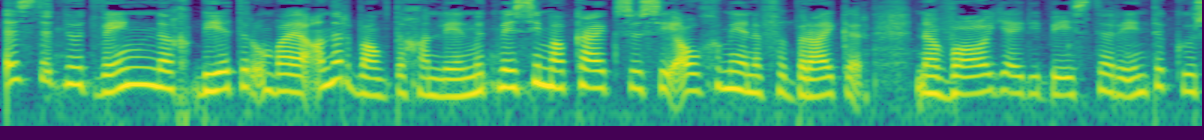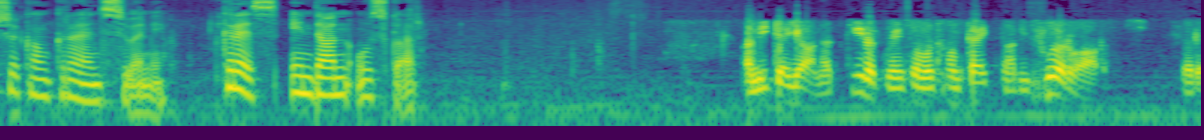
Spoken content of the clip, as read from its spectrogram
Is dit noodwendig beter om by 'n ander bank te gaan leen? Moet mens nie maar kyk soos die algemene verbruiker na waar jy die beste rentekoerse kan kry en so nie. Chris en dan Oscar. Anita ja, natuurlik mense moet gaan kyk na die voorwaardes vir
